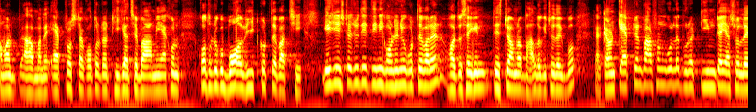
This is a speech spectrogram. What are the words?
আমার মানে অ্যাপ্রোচটা কতটা ঠিক আছে বা আমি এখন কতটুকু বল রিড করতে পারছি। এই জিনিসটা যদি তিনি কন্টিনিউ করতে পারেন হয়তো সেকেন্ড টেস্টে আমরা ভালো কিছু দেখব। কারণ ক্যাপ্টেন পারফর্ম করলে পুরো টিমটাই আসলে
